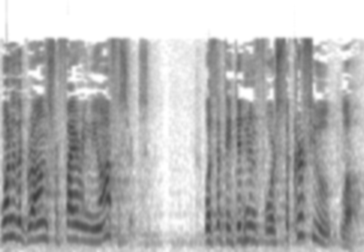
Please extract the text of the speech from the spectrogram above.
One of the grounds for firing the officers was that they didn't enforce the curfew law.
